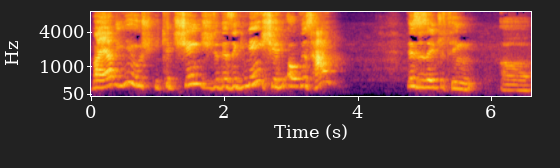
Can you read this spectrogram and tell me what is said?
by having Yush, he can change the designation of this hide? This is an interesting. Uh,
